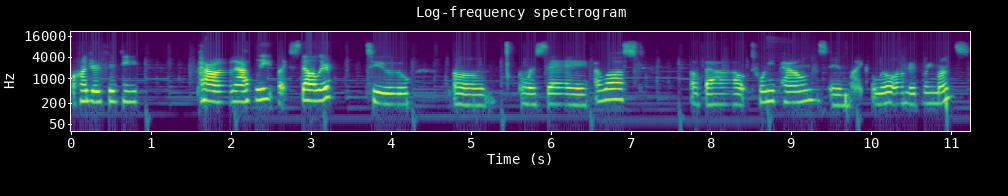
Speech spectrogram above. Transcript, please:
150 pound athlete, like stellar, to, um, I want to say, I lost about 20 pounds in like a little under three months.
